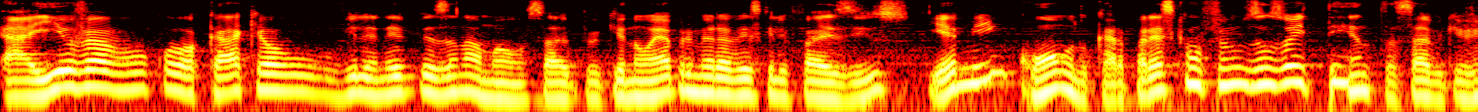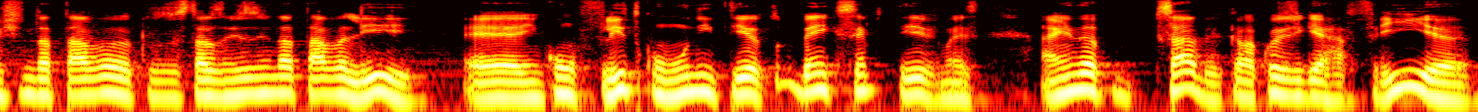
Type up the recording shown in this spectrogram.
aí eu já vou colocar que é o Villeneuve pesando a mão, sabe? Porque não é a primeira vez que ele faz isso. E é meio incômodo, cara. Parece que é um filme dos anos 80, sabe? Que a gente ainda tava. Que os Estados Unidos ainda tava ali é, em conflito com o mundo inteiro. Tudo bem que sempre teve, mas ainda, sabe, aquela coisa de Guerra Fria.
